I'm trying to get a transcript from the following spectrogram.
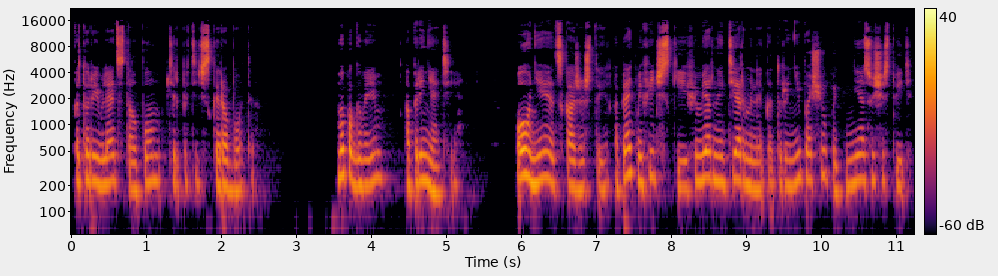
которое является столпом терапевтической работы. Мы поговорим о принятии – о, нет, скажешь ты, опять мифические, эфемерные термины, которые ни пощупать, ни осуществить.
